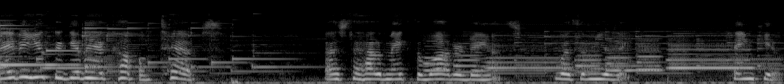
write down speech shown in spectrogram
Maybe you could give me a couple tips as to how to make the water dance with the music. Thank you.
